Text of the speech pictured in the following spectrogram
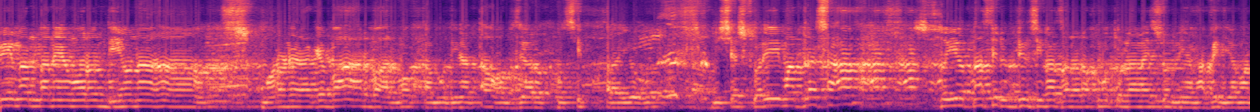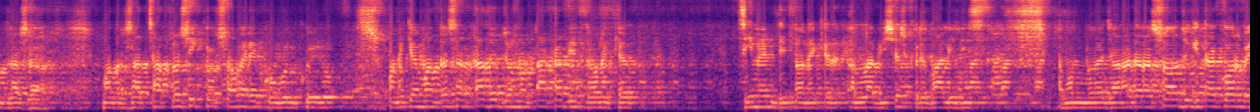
বেমান মানে মরণ দিও না। মরণের আগে বারবার মক্কা, মদিনা তাও জিয়ারত মসজিদ করাইও। বিশেষ করে এই মাদ্রাসা, সৈয়দ নাসির উদ্দিন সিফাসালা রহমতুল্লাহ সুন্নিয়া হাফিদিয়া মাদ্রাসা। মাদ্রাসার ছাত্র শিক্ষক সবাই কবুল কইল অনেকে মাদ্রাসার কাজের জন্য টাকা দিচ্ছে অনেকে Gracias. সিমেন্ট দিতে অনেকে আল্লাহ বিশেষ করে বালি দিচ্ছে এমন ভাবে যারা যারা সহযোগিতা করবে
